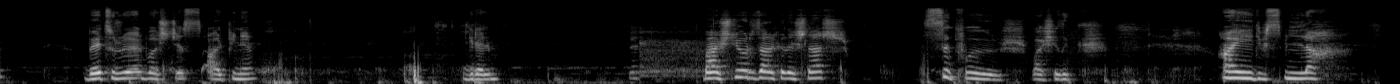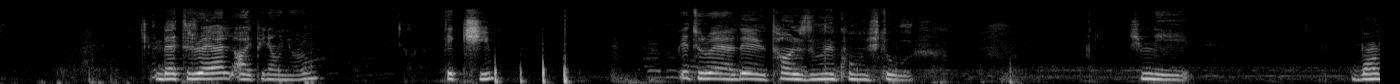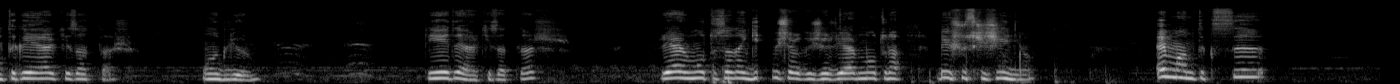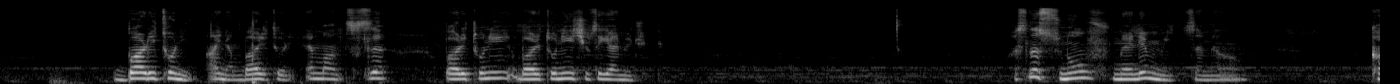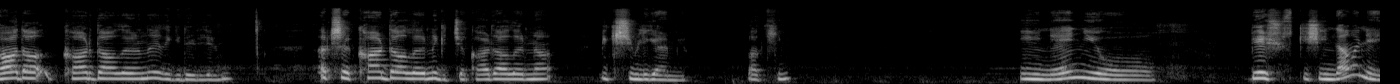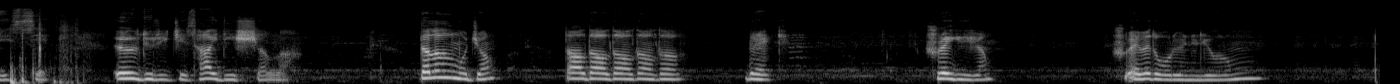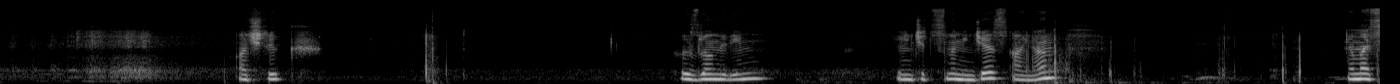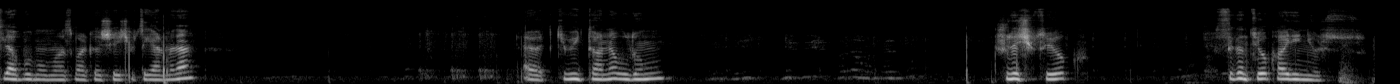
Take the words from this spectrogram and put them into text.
Battle Royale başlayacağız. Alpine. Girelim. Başlıyoruz arkadaşlar. Sıfır. Başladık. Haydi bismillah. Battle Royale Alpine oynuyorum. Tek kişiyim. Battle Royale'de tarzını konuştu olur. Şimdi Vantaka'ya herkes atlar. Onu biliyorum. Riye'de herkes atlar. Real zaten gitmiş arkadaşlar. Real Moto'na 500 kişi iniyor. En mantıklısı Baritoni. Aynen Baritoni. En mantıklısı Baritoni. Baritoni'ye hiç kimse gelmiyor çünkü. Aslında Snow Mel'e mi gitsem ya? Kar, da, kar dağlarına da gidebilirim. Arkadaşlar kar dağlarına gideceğim. Kar dağlarına bir kişi bile gelmiyor. Bakayım. İneniyor. 500 kişi indi ama neyse. Öldüreceğiz. Haydi inşallah. Dalalım hocam. Dal dal dal dal dal. Direkt. Şuraya gideceğim. Şu eve doğru yöneliyorum. Açtık. Hızlan dedim. Evin çatısına mı ineceğiz? Aynen. Hemen silah bulmam lazım arkadaşlar hiç kimse gelmeden. Evet ki bir tane buldum. Şurada kimse yok. Sıkıntı yok. Haydi iniyoruz.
